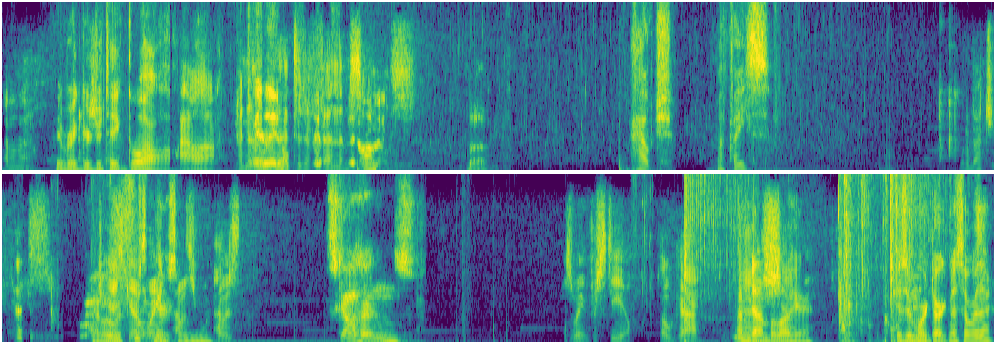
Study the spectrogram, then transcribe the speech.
I don't know. They regurgitate. Blah, ah. I know they they do that to defend don't spit on it. themselves. But Ouch. My face. What about your face? Alright, where You we guys. Wait, I was, I was, Skeletons. I was waiting for steel. Oh God. I'm down Shit. below here. Is there more darkness over there?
